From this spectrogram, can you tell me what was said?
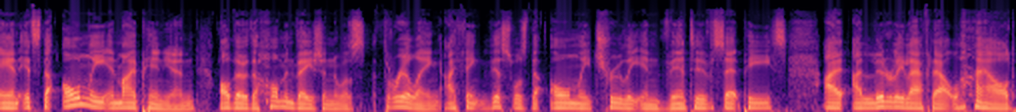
And it's the only, in my opinion, although the home invasion was thrilling, I think this was the only truly inventive set piece. I, I literally laughed out loud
